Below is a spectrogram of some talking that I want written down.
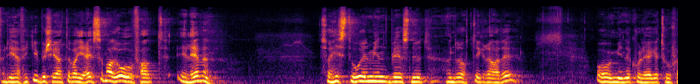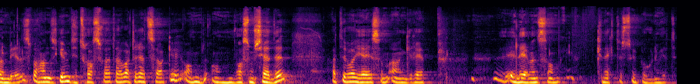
Fordi jeg fikk jo beskjed at det var jeg som hadde overfalt eleven. Så historien min ble snudd 180 grader. Og mine kolleger tror fremdeles på Handelsgym, til tross for at det har vært rettssaker om, om, hva som skjedde, at det var jeg som angrep eleven som knekte strupehodet mitt.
